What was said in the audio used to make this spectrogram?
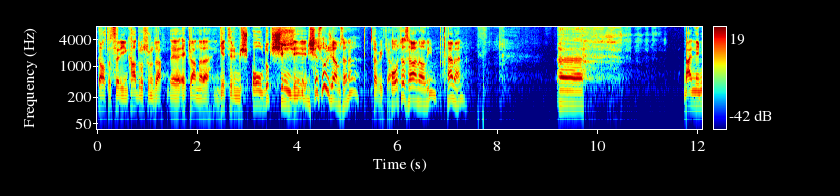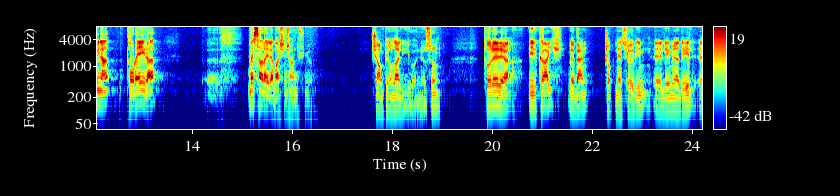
Galatasaray'ın kadrosunu da e, ekranlara getirmiş olduk. Şimdi, Şimdi bir şey soracağım sana. tabii ki abi. Orta sahanı alayım hemen. ben Lemina, Torreira e, ve Saray'la başlayacağını düşünüyorum. Şampiyonlar Ligi oynuyorsun. Torreira, İlkay ve ben çok net söyleyeyim e, Lemina değil e,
